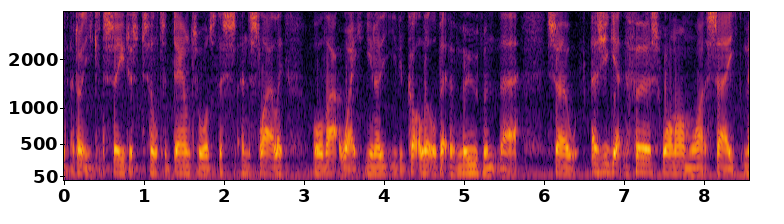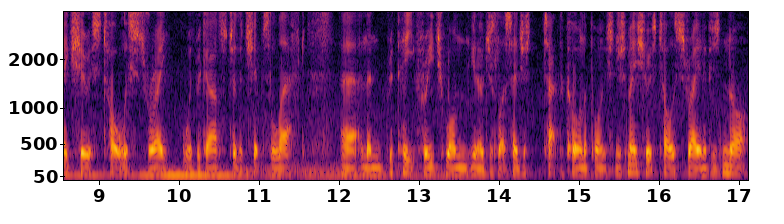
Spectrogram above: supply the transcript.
I don't know you can see just tilted down towards this end slightly or that way. You know, you've got a little bit of movement there. So as you get the first one on, let's say, make sure it's totally straight with regards to the chip to the left, uh, and then repeat for each one. You know, just let's say just tack the corner points and just make sure it's totally straight. And if it's not,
